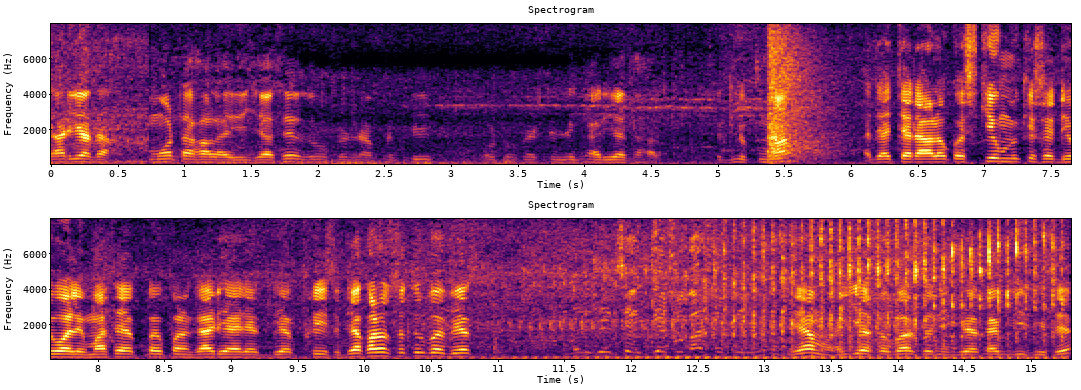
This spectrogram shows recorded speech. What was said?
ગાડિયા હતા. મોટા હાલ આવી ગયા છે. પ્રજાપતિ ઓટો કસ્ટમ ગાડિયા હતા. ગિફ્ટમાં. આજે અત્યારે આ લોકો સ્કીમ મૂકી છે દિવાળી માથે. કોઈ પણ ગાડી આરે બેગ ફ્રી છે. દેખાડો શત્રુભાઈ બેગ એમ, અગિયારસો બારસો ની બેગ આપી દીધી છે.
